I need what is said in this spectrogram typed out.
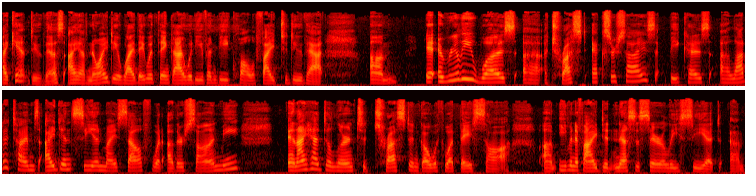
I can't do this. I have no idea why they would think I would even be qualified to do that. Um, it, it really was a, a trust exercise because a lot of times I didn't see in myself what others saw in me and I had to learn to trust and go with what they saw, um, even if I didn't necessarily see it. Um,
